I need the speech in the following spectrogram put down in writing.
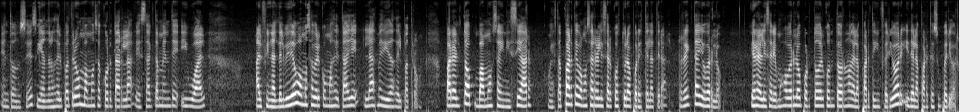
Entonces guiándonos del patrón vamos a cortarla exactamente igual. Al final del video vamos a ver con más detalle las medidas del patrón. Para el top vamos a iniciar con esta parte vamos a realizar costura por este lateral recta y overlock. Y realizaremos overlock por todo el contorno de la parte inferior y de la parte superior.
